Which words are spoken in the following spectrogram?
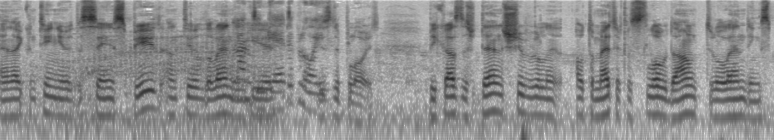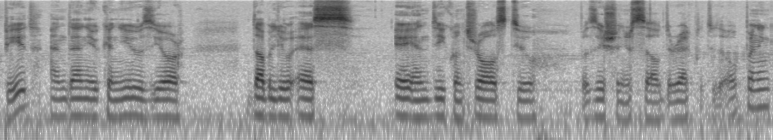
and I continue the same speed until the landing, Landing gear, gear deployed. is deployed. Because the then ship will uh, automatically slow down to landing speed and then you can use your WS A and D controls to position yourself directly to the opening.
